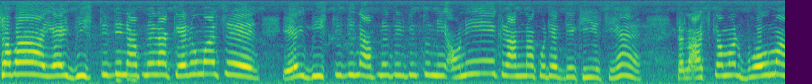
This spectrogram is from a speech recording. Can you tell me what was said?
সবাই? এই বৃষ্টির দিন আপনারা কেরম আছেন? এই বৃষ্টির দিন আপনাদের কিন্তু অনেক রান্না করে দেখিয়েছি হ্যাঁ? তাহলে আজকে আমার বৌমা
